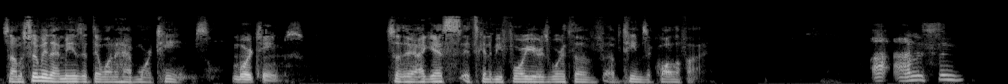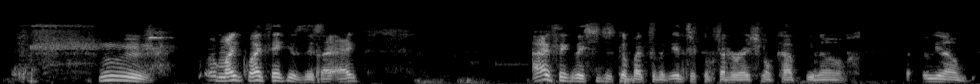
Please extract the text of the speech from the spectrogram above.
So I'm assuming that means that they want to have more teams. More teams. So they, I guess it's going to be four years worth of, of teams that qualify. uh, honestly, hmm, my my take is this: I, I I think they should just go back to the Interconfederational Cup. You know, you know, I,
